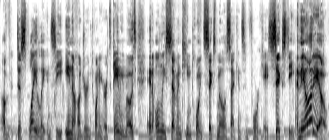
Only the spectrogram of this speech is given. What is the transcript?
of display latency in 120 Hz gaming modes and only 17.6 milliseconds in 4K 60. And the audio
